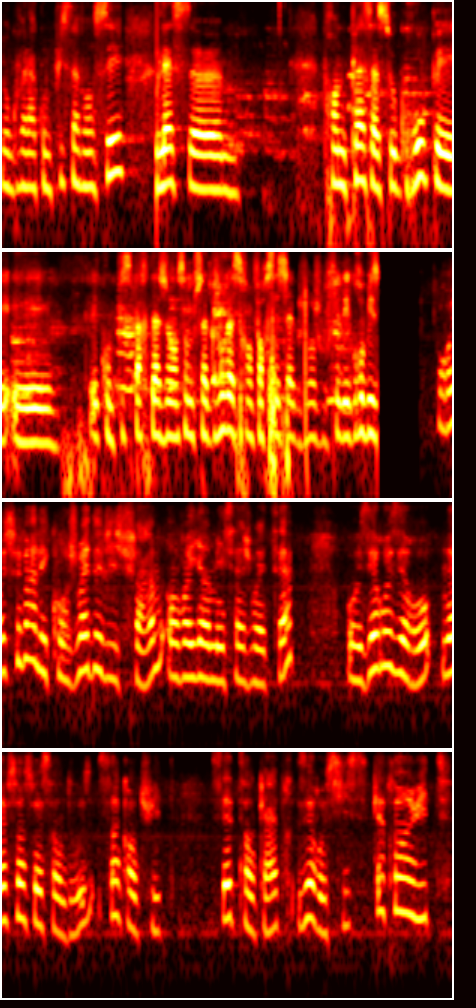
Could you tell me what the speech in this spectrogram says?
donc voilà qu'on puisse avancer. Je vous laisse euh, prendre place à ce groupe et, et, et qu'on puisse partager ensemble chaque jour et se renforcer chaque jour. Je vous fais des gros bisous. Pour recevoir les cours Joie de vie femme, envoyez un message WhatsApp au 00 972 58 704 06 88.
